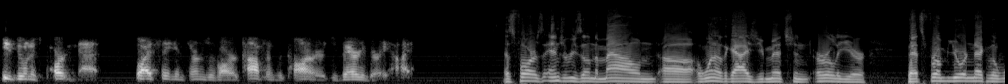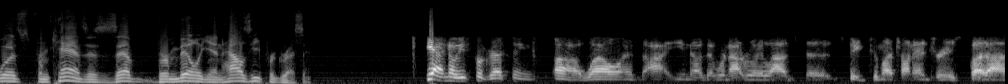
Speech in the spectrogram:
he's doing his part in that. So I think in terms of our confidence with Connor, it's very very high. As far as injuries on the mound, uh, one of the guys you mentioned earlier, that's from your neck of the woods from Kansas, Zeb Vermillion. How's he progressing? Yeah, no, he's progressing uh, well, and I, you know that we're not really allowed to speak too much on injuries, but uh,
